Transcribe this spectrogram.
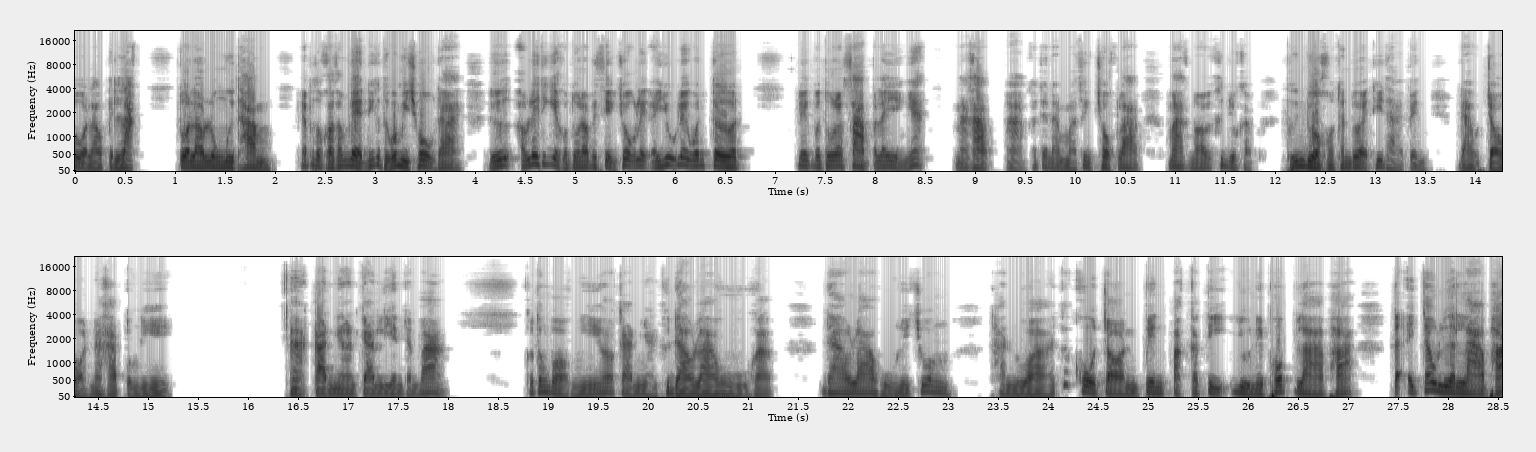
ตัวเราเป็นหลัก ตัวเราลงมือทำและประสบความสำเร็จนี่ก็ถือว่ามีโชคได้ หรือเอาเลขที่เกี่ยวกับตัวเราไปเสี่ยงโชคเลขอายุเลขวันเกิด เลขประตูโทรศัพท์อะไรอย่างเงี้ยนะครับอ่าก็จะนำมาซึ่งโชคลาภมากน้อยขึ้นอยู่กับพื้นดวงของท่านด้วยที่ถ่ายเป็นดาวจรนะครับ ตรงนี้อ่าการงานการเรียนกันบ้าง ก็ต้องบอกงี้ว่าการงานคือดาวราหูครับ ดาวราหูในช่วงธันวาก็โคจรเป็นปกติอยู่ในภพลาภะแต่ไอ้เจ้าเรือนลาภะ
